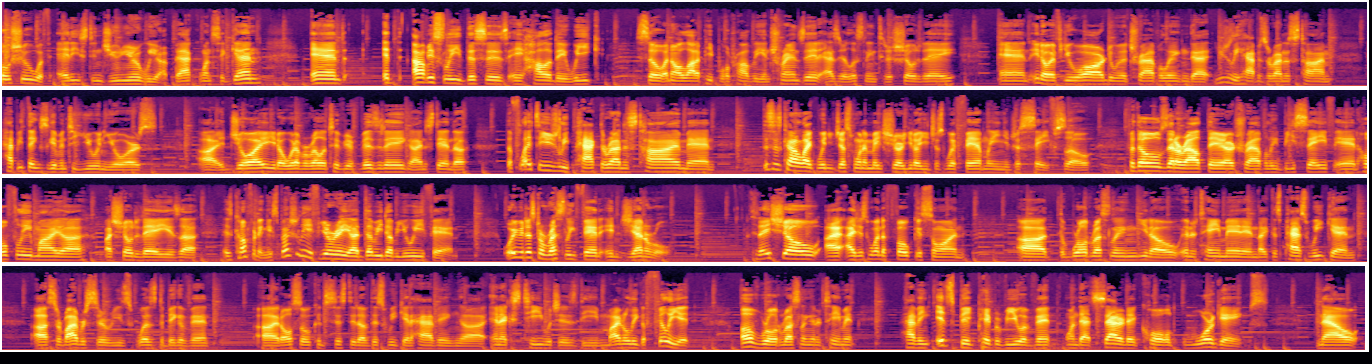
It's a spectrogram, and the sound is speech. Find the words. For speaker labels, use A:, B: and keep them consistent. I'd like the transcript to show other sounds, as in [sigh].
A: Social with Ed Easton Jr. We are back once again, and it obviously this is a holiday week, so I know a lot of people are probably in transit as they're listening to the show today. And you know, if you are doing the traveling that usually happens around this time, happy Thanksgiving to you and yours. Uh, enjoy, you know, whatever relative you're visiting. I understand the the flights are usually packed around this time, and this is kind of like when you just want to make sure you know you're just with family and you're just safe. So for those that are out there traveling, be safe, and hopefully my uh, my show today is uh, is comforting, especially if you're a, a WWE fan or even just a wrestling fan in general. Today's show, I, I just want to focus on uh, the World Wrestling, you know, entertainment, and like this past weekend, uh, Survivor Series was the big event. Uh, it also consisted of this weekend having uh, NXT, which is the minor league affiliate of World Wrestling Entertainment, having its big pay per view event on that Saturday called War Games. Now,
